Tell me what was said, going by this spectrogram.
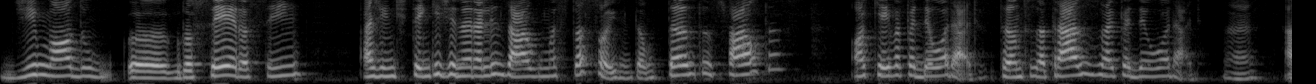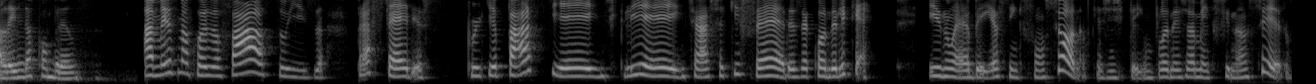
de modo uh, grosseiro, assim, a gente tem que generalizar algumas situações. Então, tantas faltas ok, vai perder o horário. Tantos atrasos, vai perder o horário. Né? Além da cobrança. A mesma coisa eu faço, Isa, para férias. Porque paciente, cliente, acha que férias é quando ele quer. E não é bem assim que funciona, porque a gente tem um planejamento financeiro.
